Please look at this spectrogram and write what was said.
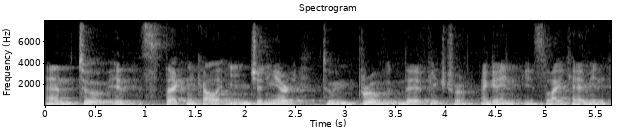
And two, it's technically engineered to improve the picture. Again, it's like having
